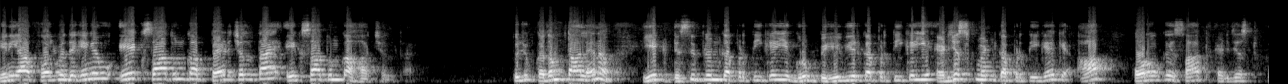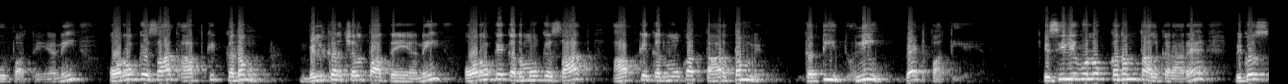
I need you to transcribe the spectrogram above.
यानी आप फौज में देखेंगे, वो एक साथ उनका पैर चलता है, एक साथ उनका हाथ चलता है। तो जो कदम ताल है ना, ये एक डिसिप्लिन का प्रतीक है, ये ग्रुप बिहेवियर का प्रतीक है, ये एडजस्टमेंट का प्रतीक है कि आप औरों के साथ एडजस्ट हो पाते हैं या नहीं, औरों के साथ आपके कदम मिलकर चल पाते हैं या नहीं, औरों के कदमों के साथ आपके कदमों का तारतम्य, गति, ध्वनि बैठ पाती है इसीलिए वो लोग कदम ताल करा रहे हैं because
